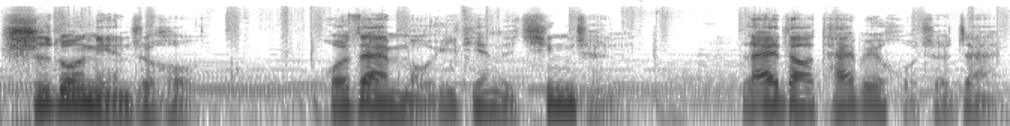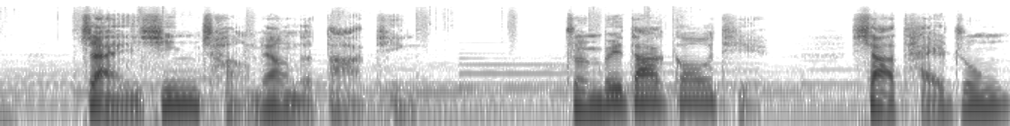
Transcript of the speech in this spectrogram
十多年之后，我在某一天的清晨，来到台北火车站崭新敞亮的大厅，准备搭高铁下台中。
